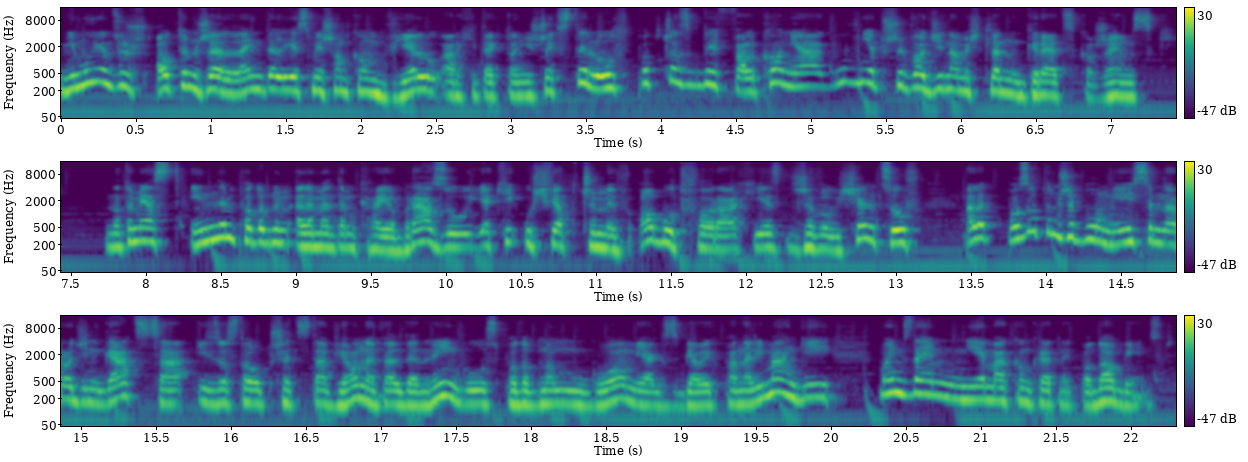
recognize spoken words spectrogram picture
Nie mówiąc już o tym, że Leyndell jest mieszanką wielu architektonicznych stylów, podczas gdy Falconia głównie przywodzi na myśl ten grecko-rzymski. Natomiast innym podobnym elementem krajobrazu, jaki uświadczymy w obu tworach, jest drzewo wisielców, ale poza tym, że było miejscem narodzin Gatsa i zostało przedstawione w Elden Ringu z podobną mgłą jak z białych paneli mangi, moim zdaniem nie ma konkretnych podobieństw.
